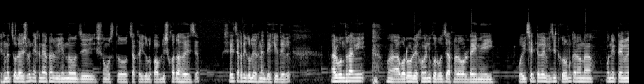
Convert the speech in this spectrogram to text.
এখানে চলে আসবেন। এখানে আপনার বিভিন্ন যে সমস্ত চাকরিগুলো পাবলিশ করা হয়েছে, সেই চাকরিগুলো এখানে দেখিয়ে দেবে। আর বন্ধুরা, আমি আবারও রেকমেন্ড করব যে আপনারা অল টাইম এই ওয়েবসাইটটাকে ভিজিট করুন। কেননা অনেক টাইমে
